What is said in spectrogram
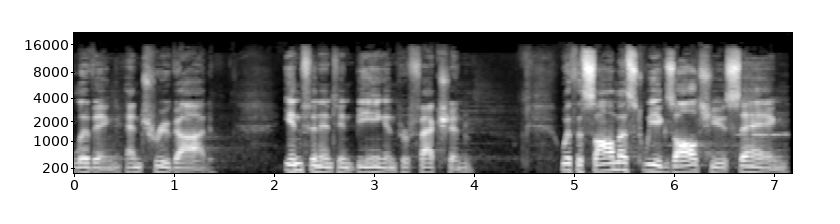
living, and true God, infinite in being and perfection. With the psalmist, we exalt you, saying,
